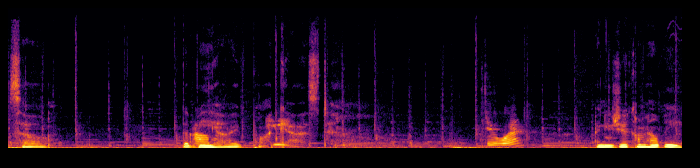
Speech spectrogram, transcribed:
So the Um, Beehive podcast. Do what? I need you to come help me.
